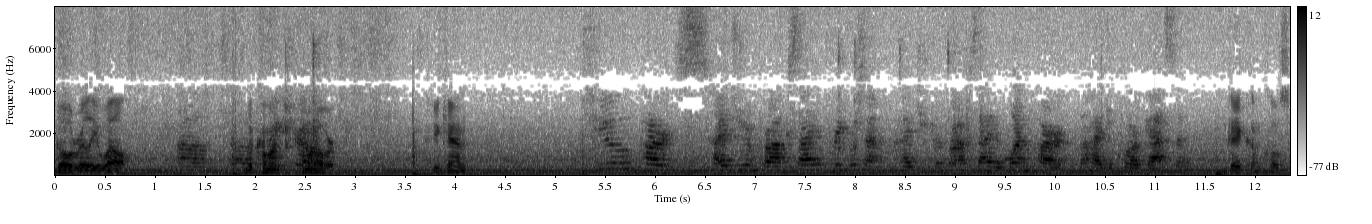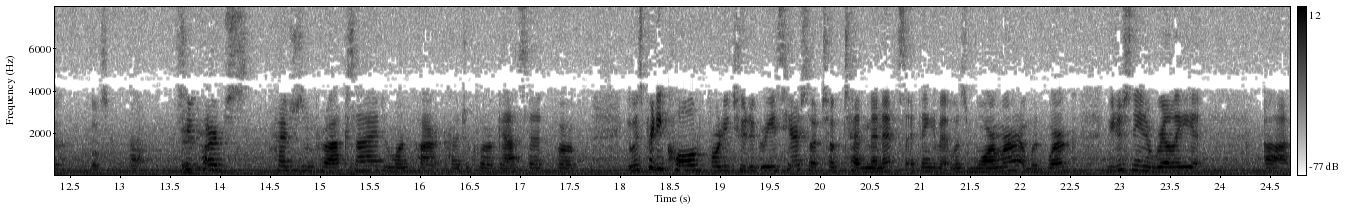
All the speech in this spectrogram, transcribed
go really well. Um, uh, But come on, come on over if you can. Parts hydrogen peroxide, three percent hydrogen peroxide, and one part the hydrochloric acid. Okay, come closer, closer. Two parts hydrogen peroxide and one part hydrochloric acid. For it was pretty cold, 42 degrees here, so it took 10 minutes. I think if it was warmer, it would work. You just need a really uh,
